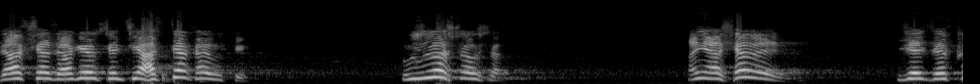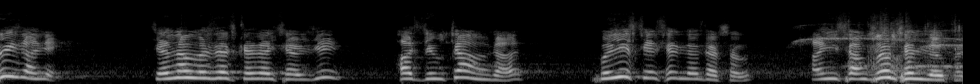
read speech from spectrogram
जागच्या जागेवर त्यांची हत्या काय होते? उद्ध्वस्त होता आणि अशा वेळेला जे जखमी झाले त्यांना मदत करायच्या ऐवजी हा जीवता आमदार पोलीस स्टेशनला जातो आणि संशोधन लवकर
